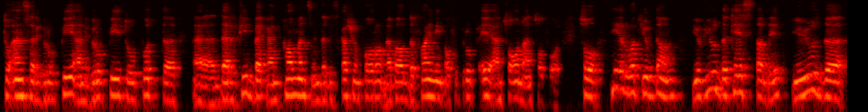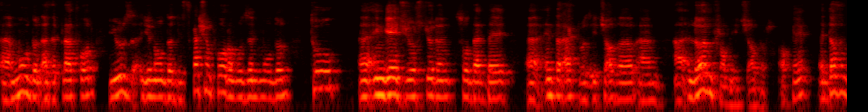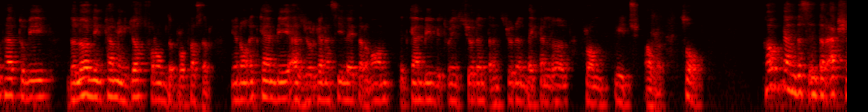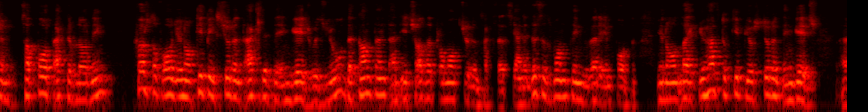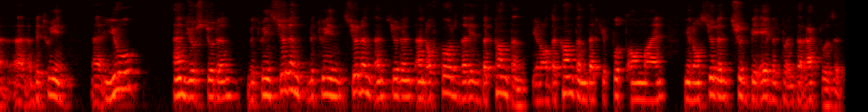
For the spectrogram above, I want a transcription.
to answer group B and group B to put their feedback and comments in the discussion forum about the finding of group A and so on and so forth. So here what you've done, you've used the case study, you use the uh, Moodle as a platform, use you know the discussion forum within Moodle to uh, engage your students so that they uh, interact with each other and uh, learn from each other. Okay, it doesn't have to be the learning coming just from the professor. You know, it can be as you're gonna see later on. It can be between student and student. They can learn from each other. So, how can this interaction support active learning? First of all, you know, keeping student actively engaged with you, the content and each other promote student success. Yeah, and this is one thing very important. You know, like you have to keep your student engaged between uh, you and your student, between student, between student and student, and of course there is the content, you know, the content that you put online, you know, students should be able to interact with it.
